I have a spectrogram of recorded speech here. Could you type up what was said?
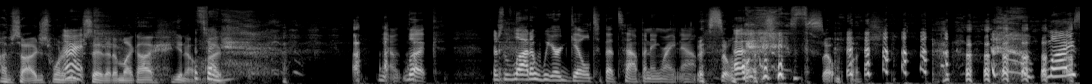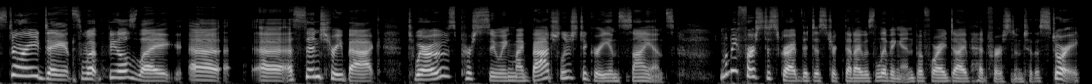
I'm sorry. I just wanted All to say that. I'm like, I, you know. I, yeah, look, there's a lot of weird guilt that's happening right now. so Uh, much, so much. My story dates what feels like uh, uh, a century back to where I was pursuing my bachelor's degree in science. Let me first describe the district that I was living in before I dive headfirst into the story.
